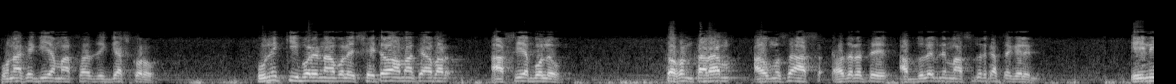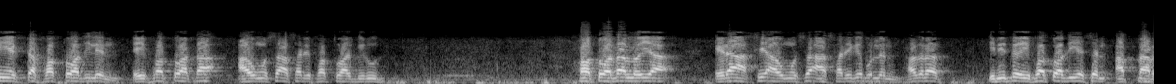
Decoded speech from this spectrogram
ওনাকে গিয়ে মাসলা জিজ্ঞাসা করো। উনি কি বলে না বলে সেটাও আমাকে আবার আসিয়া বলেও তখন তারা আবুমসা হজরতে আব্দুল ইবনে মাসুদের কাছে গেলেন। ইনি একটা ফতোয়া দিলেন। এই ফতোয়াটা আবুমসা আসারি ফতোয়ার বিরুদ্ধ। ফতোয়াটা লইয়া এরা আসিয়া আবুমসা আসারিকে বললেন হজরত ইনি তো এই ফতোয়া দিয়েছেন, আপনার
